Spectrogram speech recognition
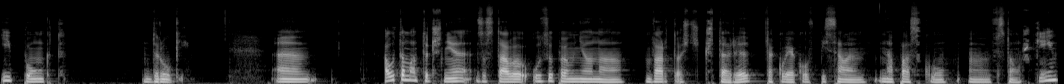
i punkt drugi. E, automatycznie została uzupełniona wartość 4, taką jaką wpisałem na pasku e, wstążki.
